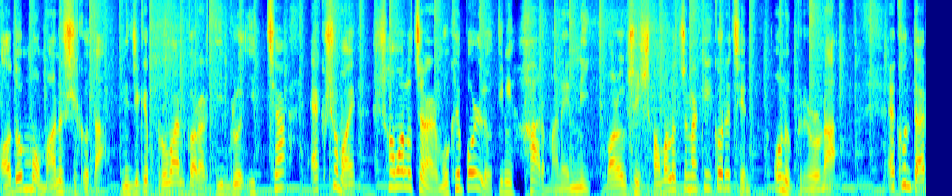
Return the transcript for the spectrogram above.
অদম্য মানসিকতা। নিজেকে প্রমাণ করার তীব্র ইচ্ছা একসময় সমালোচনার মুখে পড়লেও তিনি হার মানেননি, বরং সেই সমালোচনা সমালোচনাকেই করেছেন অনুপ্রেরণা। এখন তার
